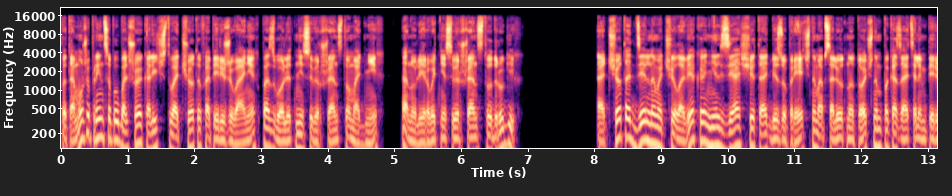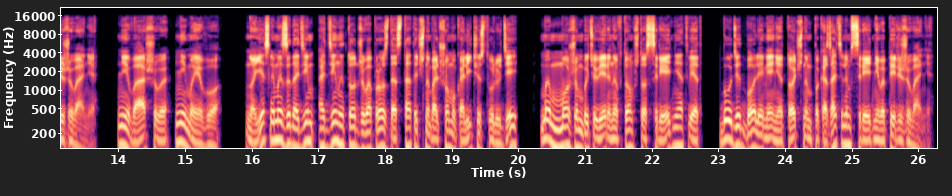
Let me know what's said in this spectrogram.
По тому же принципу большое количество отчетов о переживаниях позволит несовершенствам одних аннулировать несовершенство других. Отчет отдельного человека нельзя считать безупречным, абсолютно точным показателем переживания. Ни вашего, ни моего. Но если мы зададим один и тот же вопрос достаточно большому количеству людей, мы можем быть уверены в том, что средний ответ будет более-менее точным показателем среднего переживания.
